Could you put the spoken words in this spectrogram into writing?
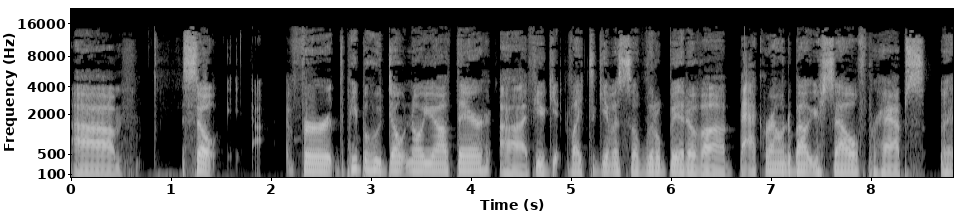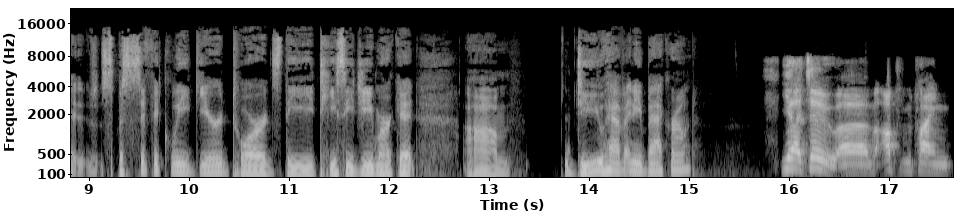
Um, so for the people who don't know you out there, uh, if you'd like to give us a little bit of a background about yourself, perhaps uh, specifically geared towards the TCG market, um, do you have any background? Yeah, I do. Um, I've been playing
